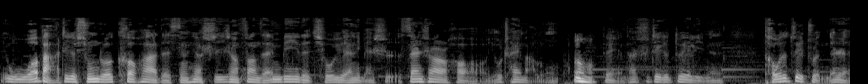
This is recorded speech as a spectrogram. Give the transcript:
我把这个熊卓刻画的形象，实际上放在 NBA 的球员里面是三十二号邮差马龙。哦，对，他是这个队里面投的最准的人。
